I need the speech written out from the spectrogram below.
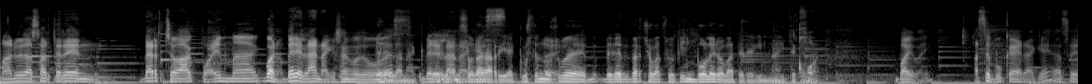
Manuela Sarteren bertsoak, poemak, bueno, bere lanak esango dugu, Bere ez? lanak, bere lanak. zoragarriak. Ikusten Bai. duzu, bere bertso batzuekin bolero bat ere egin nahiteko. Jo, bai, bai. Haze bukaerak, eh? Haze...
